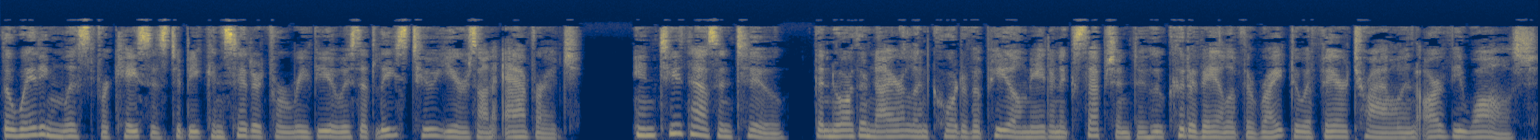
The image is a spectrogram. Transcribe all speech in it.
The waiting list for cases to be considered for review is at least two years on average. In 2002, the Northern Ireland Court of Appeal made an exception to who could avail of the right to a fair trial in R.V. Walsh.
